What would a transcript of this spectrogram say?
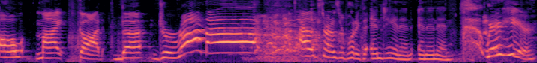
Oh my god, the drama! Alex Reynolds reporting for NTN NNN. We're here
